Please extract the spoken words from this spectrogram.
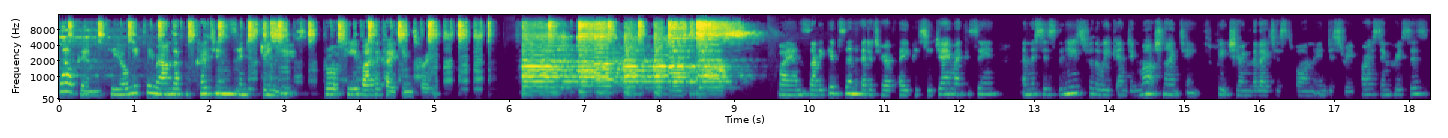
Welcome to your weekly roundup of coatings industry news, brought to you by the Coatings Group. I'm Sally Gibson, editor of APCJ magazine, and this is the news for the week ending March 19th, featuring the latest on industry price increases,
